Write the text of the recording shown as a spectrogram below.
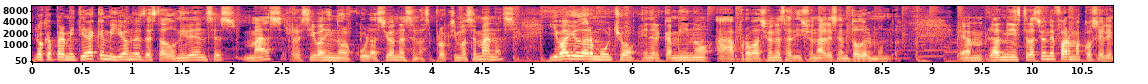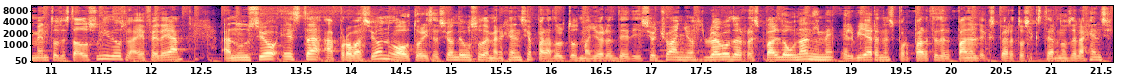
lo que permitirá que millones de estadounidenses más reciban inoculaciones en las próximas semanas y va a ayudar mucho en el camino a aprobaciones adicionales en todo el mundo. Em, la Administración de Fármacos y Alimentos de Estados Unidos, la FDA, anunció esta aprobación o autorización de uso de emergencia para adultos mayores de 18 años luego del respaldo unánime el viernes por parte del panel de expertos externos de la agencia.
